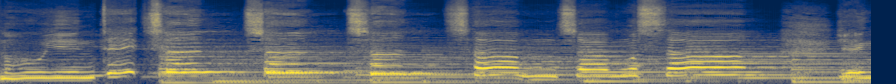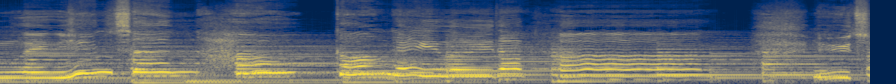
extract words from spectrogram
无言的亲亲亲。侵袭我心，仍宁愿亲口讲你累得很。如除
